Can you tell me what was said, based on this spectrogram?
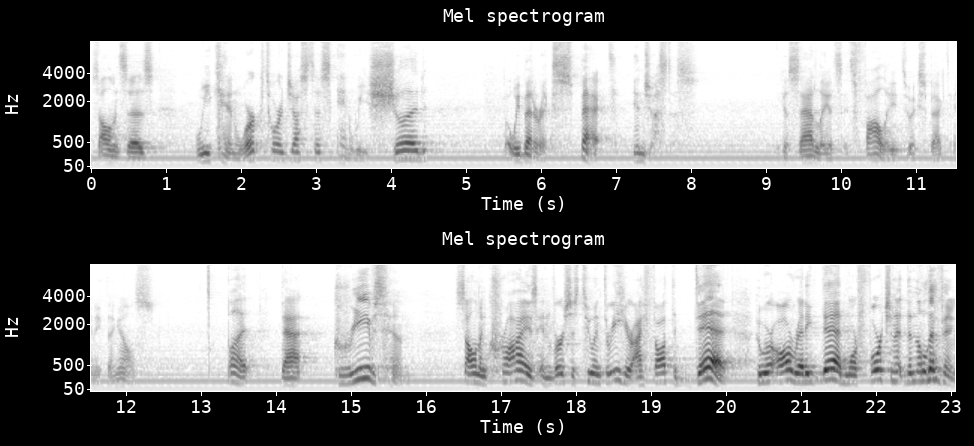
Solomon says, we can work toward justice, and we should, but we better expect injustice. Because sadly, it's, it's folly to expect anything else. But that grieves him. Solomon cries in verses 2 and 3 here I thought the dead, who were already dead, more fortunate than the living,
